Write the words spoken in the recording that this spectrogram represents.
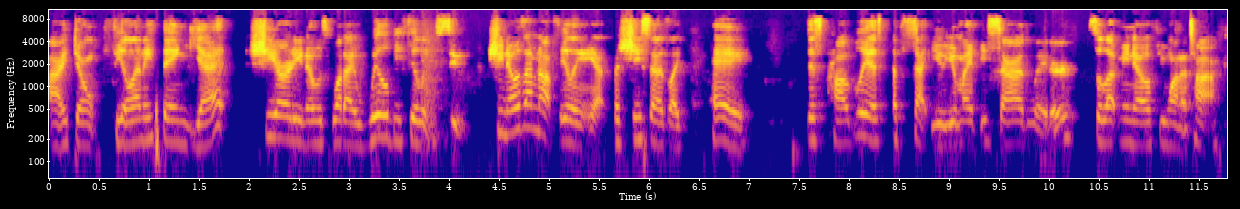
I don't feel anything yet, she already knows what I will be feeling soon. She knows I'm not feeling it yet, but she says like, "Hey, this probably has upset you. You might be sad later, so let me know if you want to talk."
